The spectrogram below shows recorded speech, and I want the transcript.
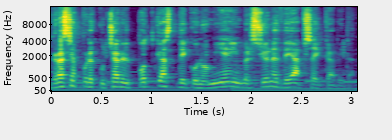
Gracias por escuchar el podcast de Economía e Inversiones de Upside Capital.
